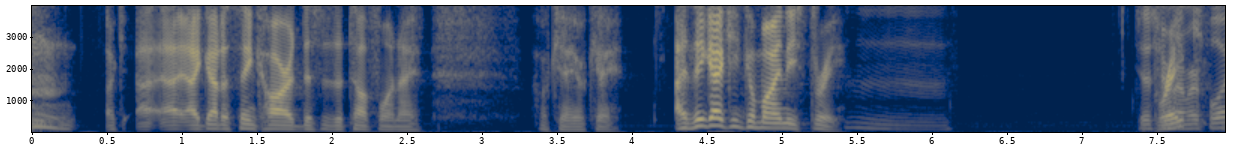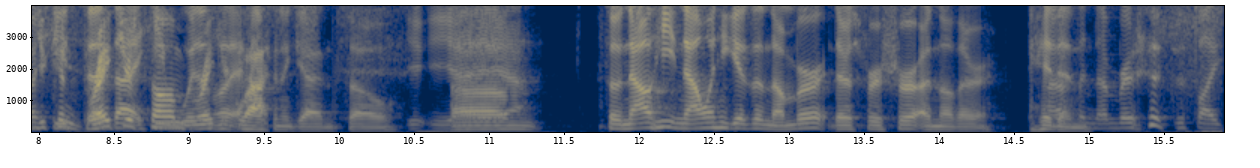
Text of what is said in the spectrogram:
okay, I, I got to think hard. This is a tough one. I. Okay, okay. I think I can combine these three. Hmm. Just Break- remember, Flush, you he can said break your that thumb, he break your it happen glasses. again. So, Y- Yeah, yeah, um, so now he now when he gives a number, there's for sure another. Hidden. The number is just like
